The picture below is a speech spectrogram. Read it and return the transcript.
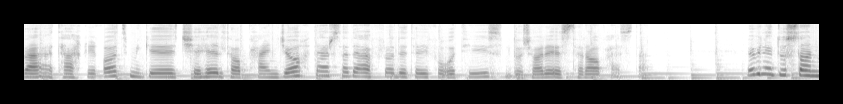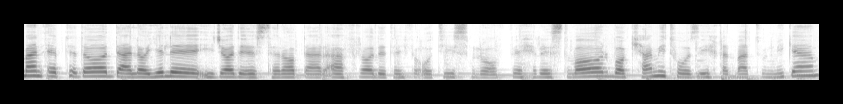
و تحقیقات میگه چهل تا پنجاه درصد افراد طیف اوتیسم دچار استراب هستند. ببینید دوستان من ابتدا دلایل ایجاد استراب در افراد طیف اوتیسم رو فهرستوار با کمی توضیح خدمتتون میگم.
